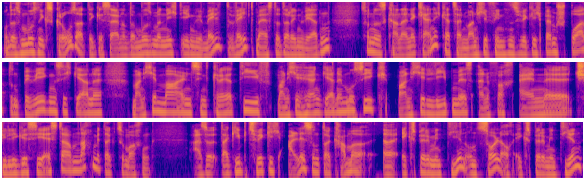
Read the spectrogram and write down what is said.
Und das muss nichts Großartiges sein und da muss man nicht irgendwie Welt, Weltmeister darin werden, sondern es kann eine Kleinigkeit sein. Manche finden es wirklich beim Sport und bewegen sich gerne, manche malen, sind kreativ, manche hören gerne Musik, manche lieben es einfach eine chillige Siesta am Nachmittag zu machen. Also da gibt's wirklich alles und da kann man äh, experimentieren und soll auch experimentieren.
